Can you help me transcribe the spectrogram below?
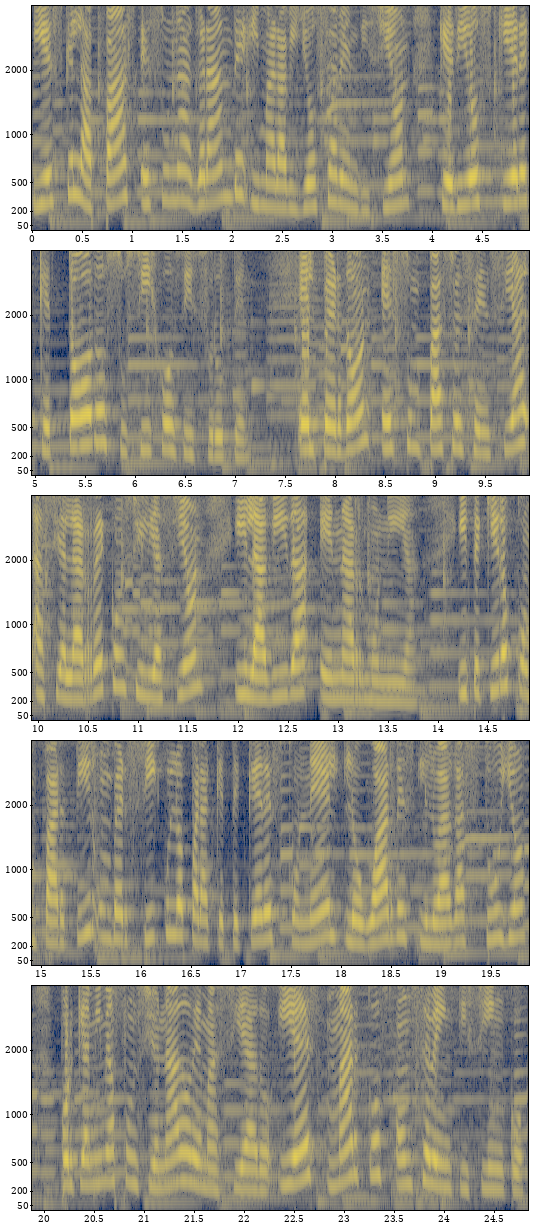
Y es que la paz es una grande y maravillosa bendición que Dios quiere que todos sus hijos disfruten. El perdón es un paso esencial hacia la reconciliación y la vida en armonía. Y te quiero compartir un versículo para que te quedes con él, lo guardes y lo hagas tuyo, porque a mí me ha funcionado demasiado. Y es Marcos 11:25.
